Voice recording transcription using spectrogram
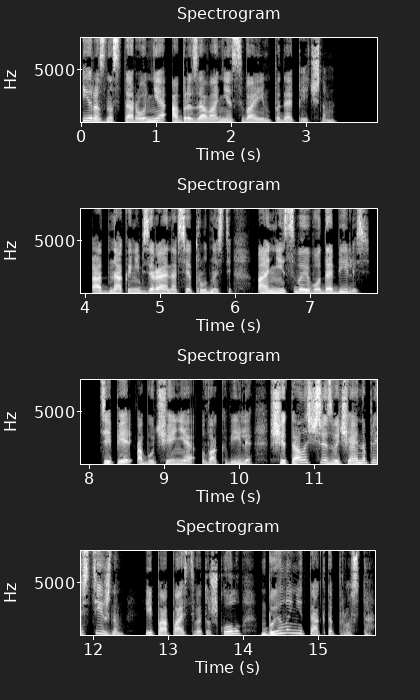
и разностороннее образование своим подопечным. Однако, невзирая на все трудности, они своего добились. Теперь обучение в Аквиле считалось чрезвычайно престижным, и попасть в эту школу было не так-то просто.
